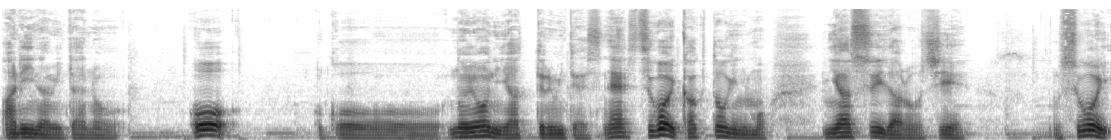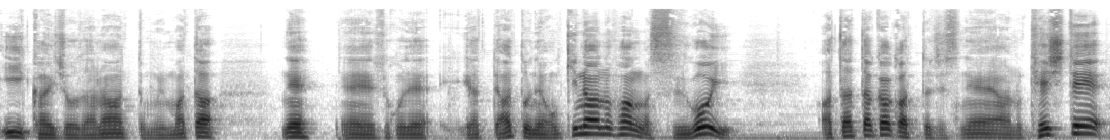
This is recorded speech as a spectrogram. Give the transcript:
アリーナみたいのをこうのようにやってるみたいですね。すごい格闘技にも見やすいだろうし。すごいいい会場だなって思いまたね、えー、そこでやってあとね沖縄のファンがすごい温かかったですねあの決して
